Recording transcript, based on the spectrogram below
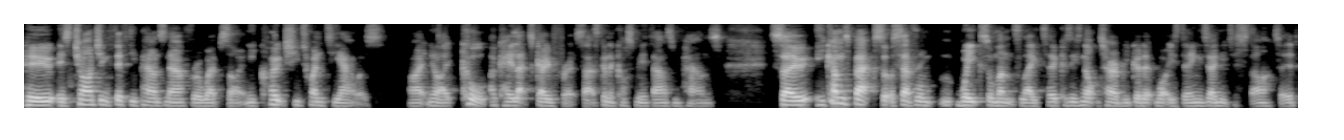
who is charging 50 pounds an hour for a website and he quotes you 20 hours right? And you're like cool okay let's go for it. So that's going to cost me a thousand pounds so he comes back sort of several weeks or months later because he's not terribly good at what he's doing. He's only just started.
